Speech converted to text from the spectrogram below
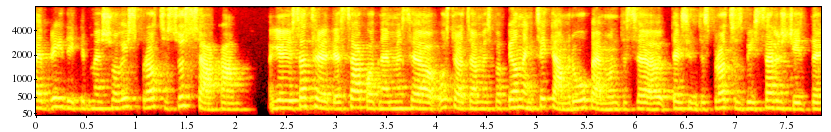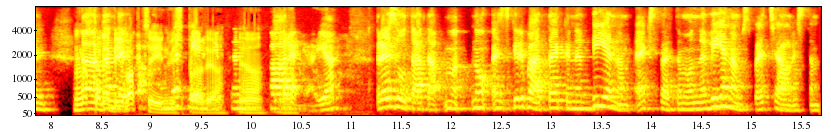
tajā brīdī, kad mēs šo visu procesu uzsākām, Ja jūs atceraties, sākotnēji mēs uztraucāmies par pilnīgi citām rūpēm, un tas, teiksim, tas process bija sarežģīts. Nu, tā nebija vakcīna vispār. Jā, jā. Pārējā, ja? Rezultātā nu, es gribētu teikt, ka nevienam ekspertam un nevienam speciālistam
